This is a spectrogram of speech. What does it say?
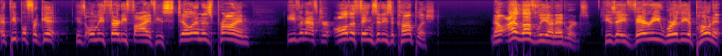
and people forget He's only 35. He's still in his prime, even after all the things that he's accomplished. Now, I love Leon Edwards. He's a very worthy opponent,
